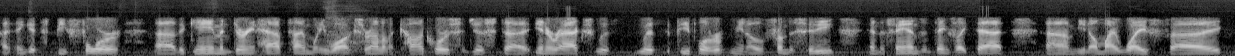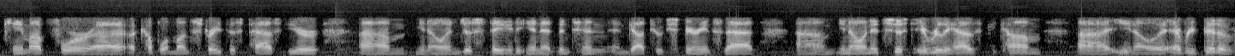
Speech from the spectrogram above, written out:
I think it's before uh, the game and during halftime when he walks around on the concourse and just uh, interacts with with the people you know from the city and the fans and things like that. Um, you know, my wife uh, came up for uh, a couple of months straight this past year, um, you know, and just stayed in Edmonton and got to experience that. Um, you know, and it's just it really has become uh, you know every bit of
